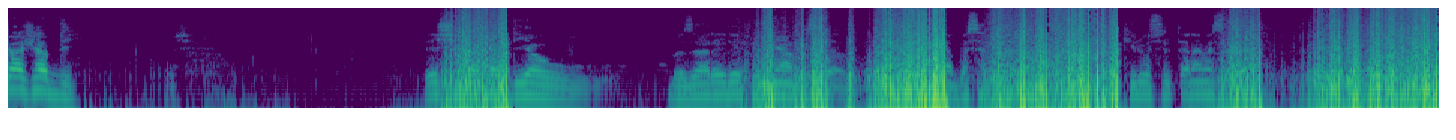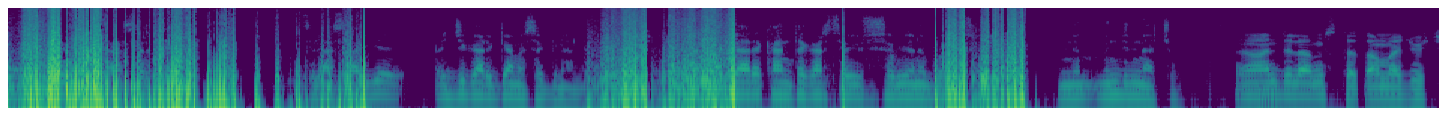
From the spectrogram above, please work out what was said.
ናጋሽ አብዲ እሺ ጋሽ አብዲ ያው በዛሬ ዕለት እኛ በሰ- እኛ በሰጠነው ኪሎ ስልጠና መሰረት ስላሳየ እጅግ አድርጌ አመሰግናለሁ። ዛሬ ከአንተ ጋር ሲሰሩ የነበሩ ሰዎች ምንድን ናቸው? አንድ ለአምስት ተጣማጆቼ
